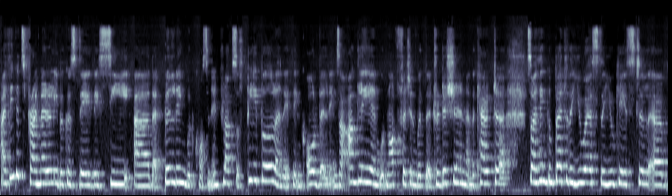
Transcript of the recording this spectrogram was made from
I think it's primarily because they they see uh, that building would cause an influx of people, and they think all buildings are ugly and would not fit in with the tradition and the character. So I think compared to the U.S., the U.K. still uh,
